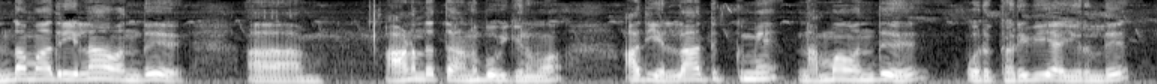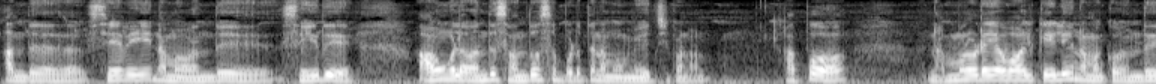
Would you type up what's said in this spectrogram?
எந்த மாதிரிலாம் வந்து ஆனந்தத்தை அனுபவிக்கணுமோ அது எல்லாத்துக்குமே நம்ம வந்து ஒரு கருவியாக இருந்து அந்த சேவையை நம்ம வந்து செய்து அவங்கள வந்து சந்தோஷப்படுத்த நம்ம முயற்சி பண்ணணும். அப்போது நம்மளுடைய வாழ்க்கையிலையும் நமக்கு வந்து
